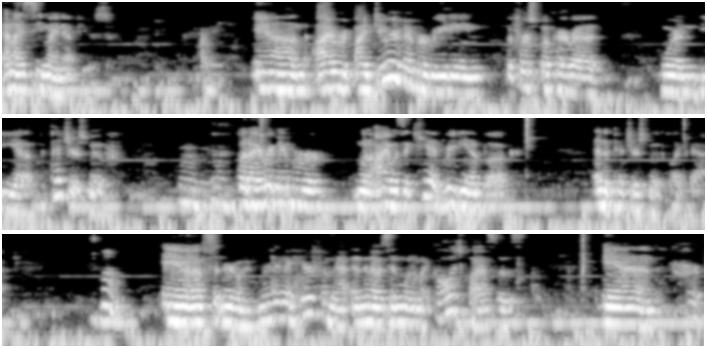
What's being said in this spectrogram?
and I see my nephews. And I, re- I do remember reading the first book I read when the, uh, the pictures move. But I remember when I was a kid reading a book, and the pictures moved like that. And I was sitting there going, where did I hear from that? And then I was in one of my college classes, and her,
